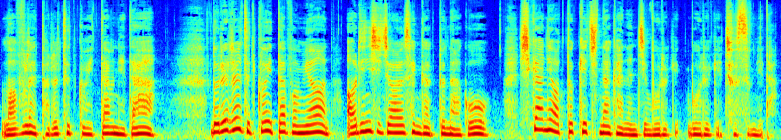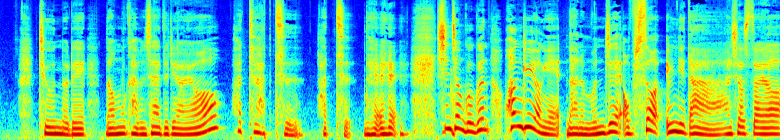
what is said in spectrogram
러브레터를 듣고 있답니다. 노래를 듣고 있다 보면 어린 시절 생각도 나고 시간이 어떻게 지나가는지 모르게, 모르게 좋습니다. 좋은 노래 너무 감사드려요. 하트, 하트, 하트. 네. 신청곡은 황규영의 나는 문제 없어 입니다. 하셨어요.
